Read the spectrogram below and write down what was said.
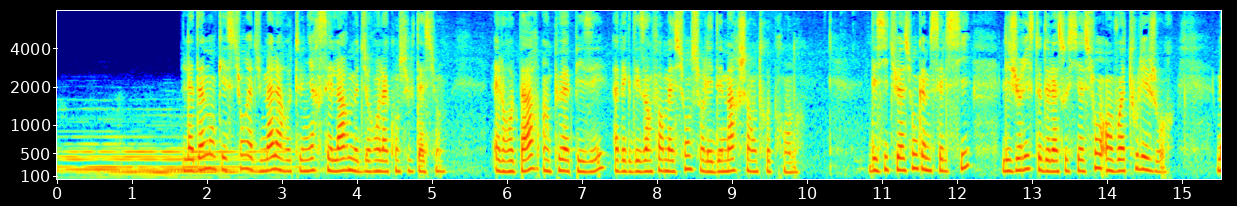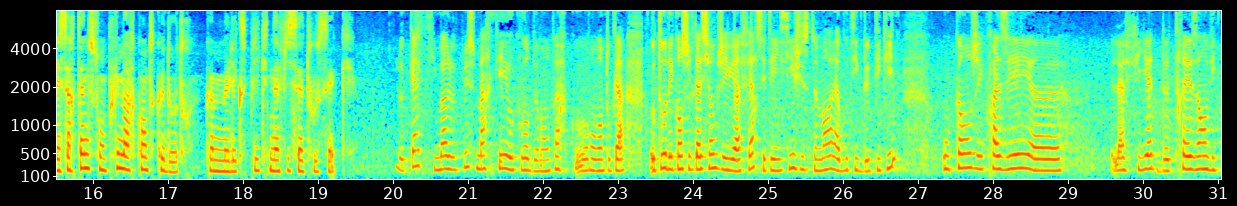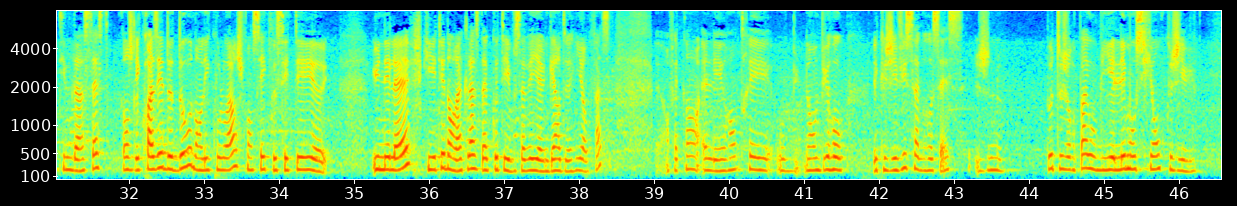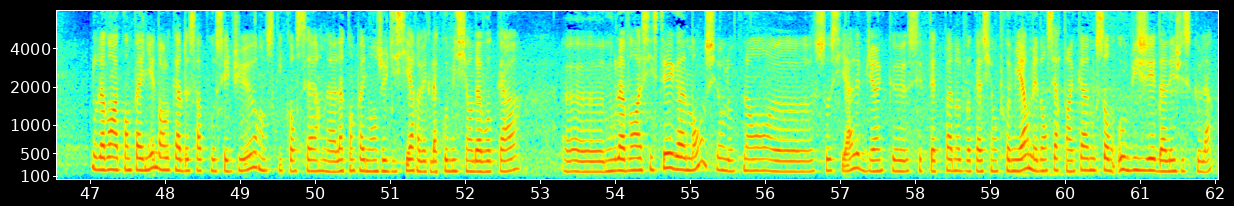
La dame en question a du mal à retenir ses larmes durant la consultation. Elle repart, un peu apaisée, avec des informations sur les démarches à entreprendre. Des situations comme celle-ci, les juristes de l'association en voient tous les jours, mais certaines sont plus marquantes que d'autres, comme me l'explique Nafissatou Sek. Le cas qui m'a le plus marqué au cours de mon parcours, ou en tout cas autour des consultations que j'ai eu à faire, c'était ici justement à la boutique de Piquil, où quand j'ai croisé euh, la fillette de 13 ans victime d'inceste, quand je l'ai croisée de dos dans les couloirs, je pensais que c'était euh, une élève qui était dans la classe d'à côté. Vous savez, il y a une garderie en face. En fait, quand elle est rentrée dans le bureau et que j'ai vu sa grossesse, je ne peux toujours pas oublier l'émotion que j'ai eue. Nous l'avons accompagnée dans le cadre de sa procédure en ce qui concerne l'accompagnement judiciaire avec la commission d'avocats. Euh, nous l'avons assistée également sur le plan euh, social, bien que c'est peut-être pas notre vocation première, mais dans certains cas, nous sommes obligés d'aller jusque-là.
